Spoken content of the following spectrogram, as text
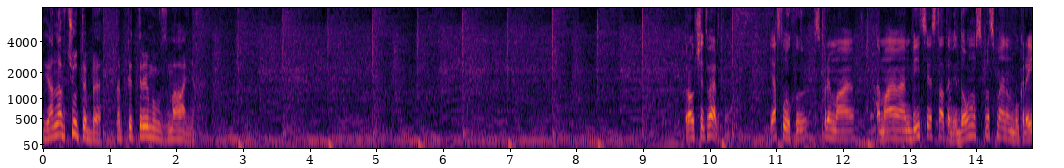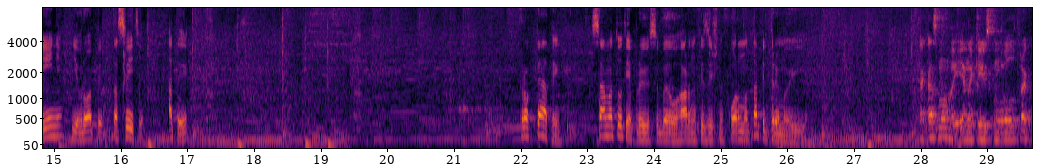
Я навчу тебе та підтримую в змаганнях. Крок четвертий. Я слухаю, сприймаю та маю амбіції стати відомим спортсменом в Україні, Європі та світі. А ти? Крок п'ятий. Саме тут я привів себе у гарну фізичну форму та підтримую її. Така змога є на київському велотреку.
